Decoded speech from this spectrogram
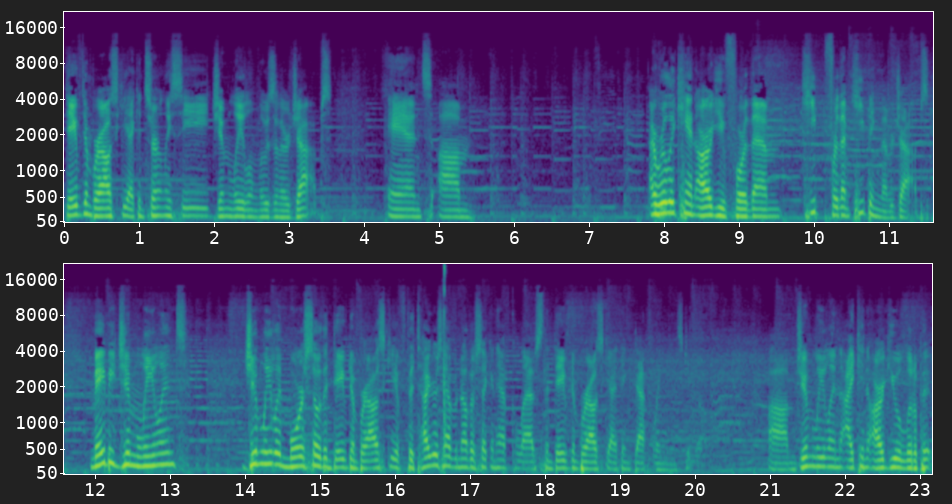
Dave Dombrowski. I can certainly see Jim Leyland losing their jobs, and um, I really can't argue for them keep for them keeping their jobs. Maybe Jim Leyland, Jim Leyland more so than Dave Dombrowski. If the Tigers have another second half collapse, then Dave Dombrowski I think definitely needs to go. Um, Jim Leyland, I can argue a little bit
